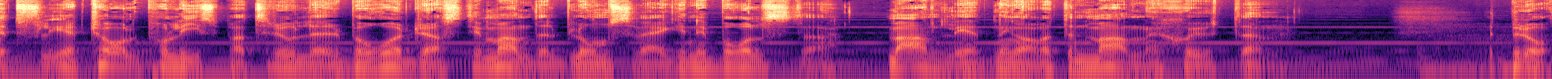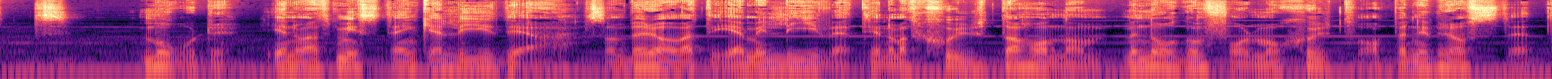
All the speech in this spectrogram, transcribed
Ett flertal polispatruller beordras till Mandelblomsvägen i Bålsta med anledning av att en man är skjuten. Brott, mord genom att misstänka Lydia som berövat Emil livet genom att skjuta honom med någon form av skjutvapen i bröstet.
